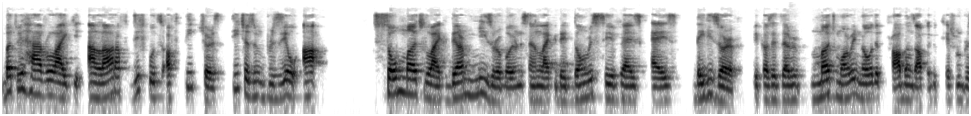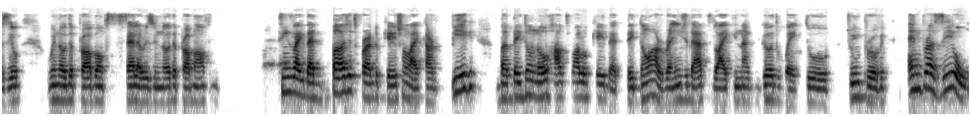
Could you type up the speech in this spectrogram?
But we have like a lot of difficulties of teachers. Teachers in Brazil are so much like they are miserable, you understand? Like they don't receive as as they deserve because it's a much more we know the problems of education in Brazil. We know the problem of salaries, we know the problem of things like that. Budget for education like are big, but they don't know how to allocate that. They don't arrange that like in a good way to to improve. And Brazil,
